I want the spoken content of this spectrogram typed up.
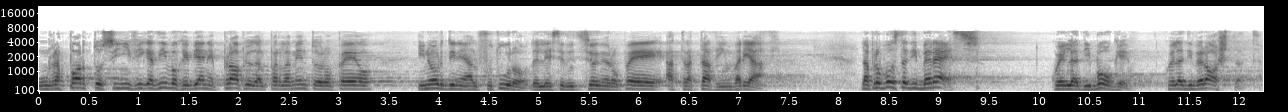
un rapporto significativo che viene proprio dal Parlamento europeo in ordine al futuro delle istituzioni europee a trattati invariati. La proposta di Beres, quella di Boghe, quella di Verhofstadt.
